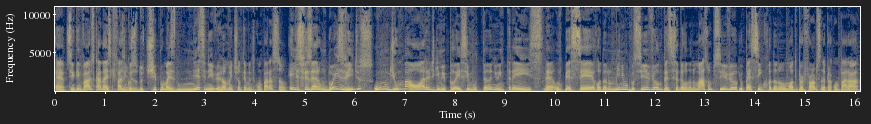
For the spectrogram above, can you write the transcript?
É, sim, tem vários canais que fazem coisas do tipo, mas nesse nível realmente não tem muita comparação. Eles fizeram dois vídeos, um de uma hora de gameplay simultâneo em três, né? Um PC rodando o mínimo possível, um PC rodando o máximo possível e o PS5 rodando o modo performance, né? Pra comparar.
